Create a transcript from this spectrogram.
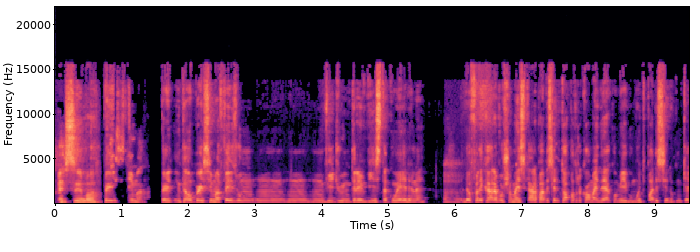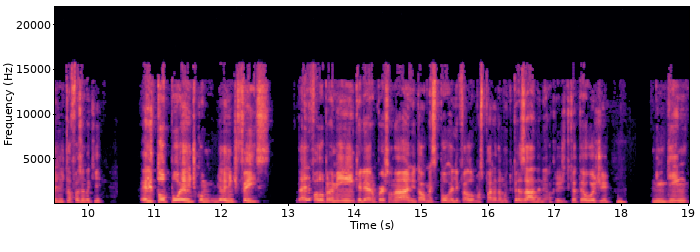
Persima. Persima. Per, então, o Persima fez um, um, um, um, vídeo entrevista com ele, né? Aham. Eu falei, cara, eu vou chamar esse cara pra ver se ele topa trocar uma ideia comigo. Muito parecido com o que a gente tá fazendo aqui. Ele topou e a gente, e a gente fez. Daí ele falou pra mim que ele era um personagem e tal, mas, porra, ele falou umas paradas muito pesadas, né? Eu acredito que até hoje ninguém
